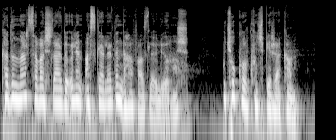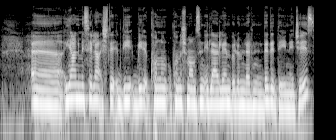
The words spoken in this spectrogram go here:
kadınlar savaşlarda ölen askerlerden daha fazla ölüyormuş. Bu çok korkunç bir rakam. Ee, yani mesela işte bir konu konuşmamızın ilerleyen bölümlerinde de değineceğiz.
